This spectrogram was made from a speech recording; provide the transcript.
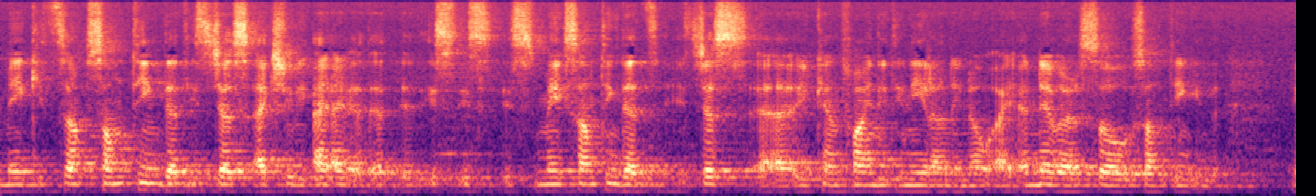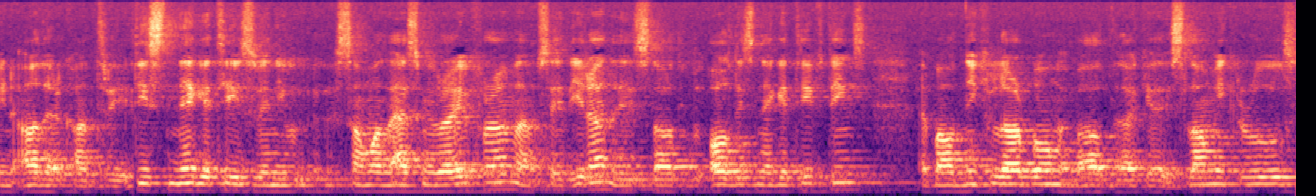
Make it some, something that is just actually I, I, it's, it's, it's make something that it's just uh, you can find it in Iran you know. I, I never saw something in, in other countries these negatives when you someone asks me where are you from? I said Iran. They start all these negative things about nuclear bomb about like uh, Islamic rules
